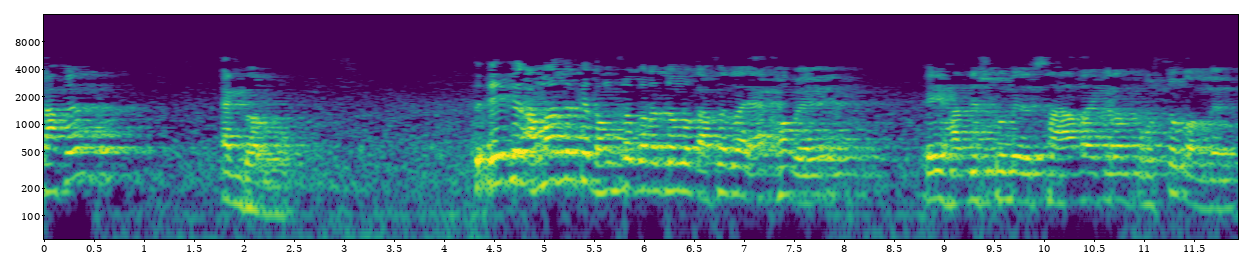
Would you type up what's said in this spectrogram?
কাফের এক ধর্ম। এই যে আমাদেরকে ধ্বংস করার জন্য কাফেররা এক হবে এই হাদিস শুনে সাহাবাই কেরম প্রশ্ন করলেন,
